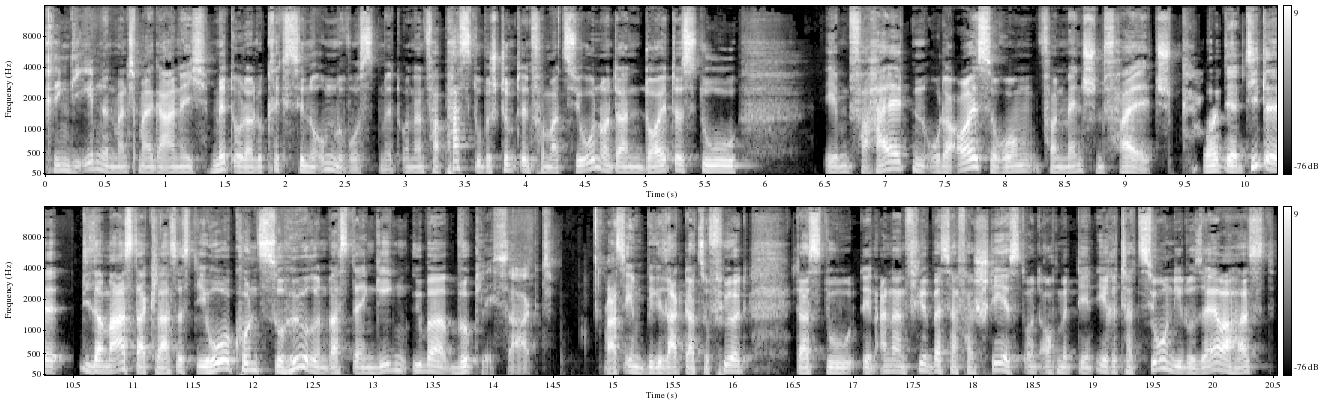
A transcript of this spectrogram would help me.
kriegen die Ebenen manchmal gar nicht mit oder du kriegst sie nur unbewusst mit und dann verpasst du bestimmte Informationen und dann deutest du eben Verhalten oder Äußerungen von Menschen falsch. Und der Titel dieser Masterclass ist die hohe Kunst zu hören, was dein Gegenüber wirklich sagt. Was eben, wie gesagt, dazu führt, dass du den anderen viel besser verstehst und auch mit den Irritationen, die du selber hast,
